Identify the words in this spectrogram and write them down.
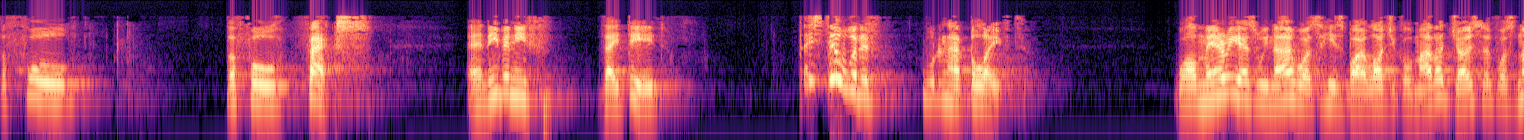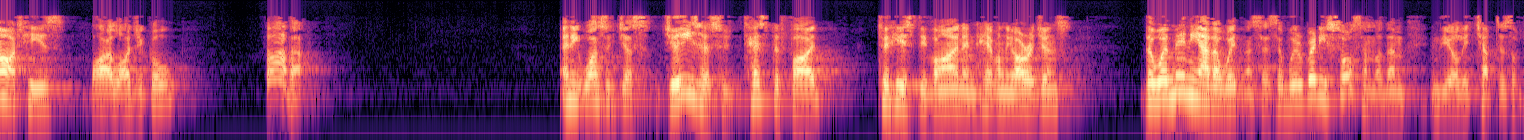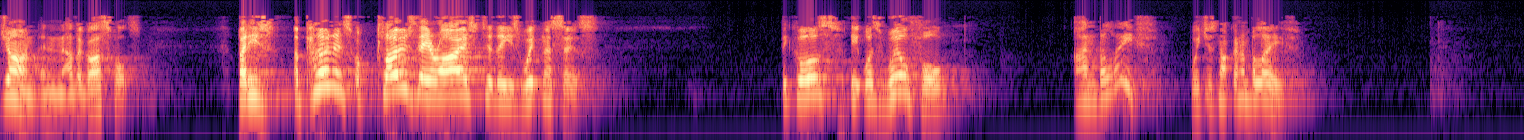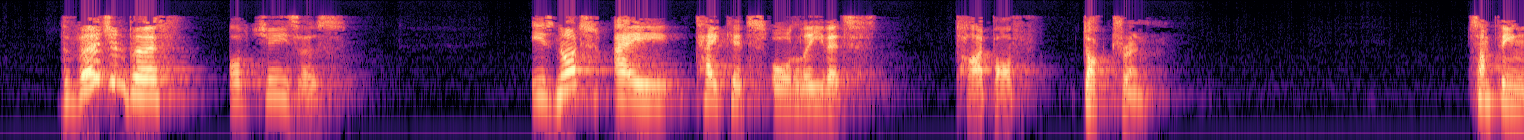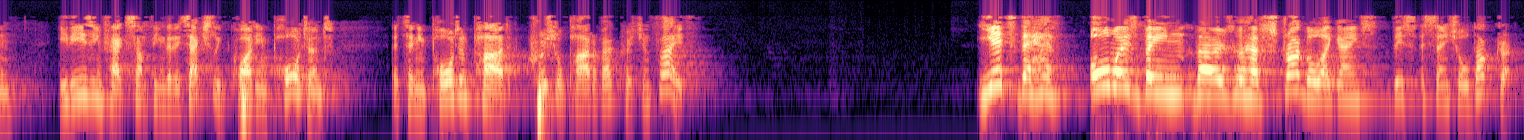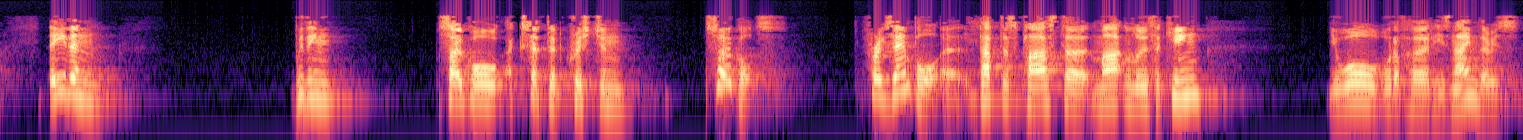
the full, the full facts. And even if they did, they still would have wouldn't have believed. While Mary, as we know, was his biological mother, Joseph was not his biological father. And it wasn't just Jesus who testified to his divine and heavenly origins. There were many other witnesses, and we already saw some of them in the early chapters of John and in other Gospels. But his opponents closed their eyes to these witnesses because it was willful unbelief. We're just not going to believe. The virgin birth of Jesus is not a take it or leave it type of doctrine. Something, it is in fact something that is actually quite important. It's an important part, a crucial part of our Christian faith. Yet there have always been those who have struggled against this essential doctrine, even within so called accepted Christian circles. For example, uh, Baptist pastor Martin Luther King, you all would have heard his name. There is.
